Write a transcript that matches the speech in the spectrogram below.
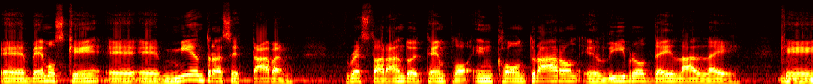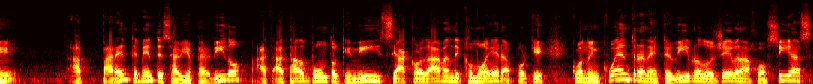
Eh, vemos que mientras estaban restaurando el templo, encontraron el libro de la ley que aparentemente se había perdido a, tal punto que ni se acordaban de cómo era, porque cuando encuentran este libro lo llevan a Josías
